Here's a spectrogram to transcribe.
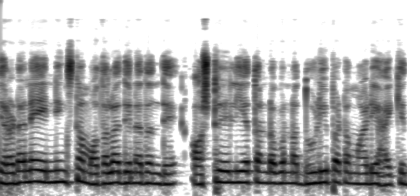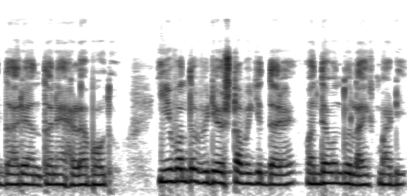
ಎರಡನೇ ಇನ್ನಿಂಗ್ಸ್ನ ಮೊದಲ ದಿನದಂದೇ ಆಸ್ಟ್ರೇಲಿಯಾ ತಂಡವನ್ನು ಧೂಳಿಪಟ ಮಾಡಿ ಹಾಕಿದ್ದಾರೆ ಅಂತಲೇ ಹೇಳಬಹುದು. ಈ ಒಂದು ವಿಡಿಯೋ ಇಷ್ಟವಾಗಿದ್ದರೆ ಒಂದೇ ಒಂದು ಲೈಕ್ ಮಾಡಿ.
